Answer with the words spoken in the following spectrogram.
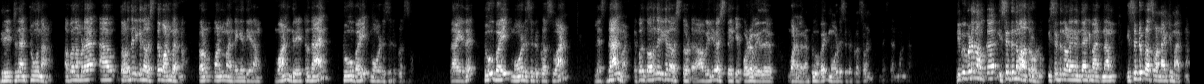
greater than two എന്നാണ്. അപ്പൊ നമ്മുടെ തുറന്നിരിക്കുന്ന വശത്ത് വൺ വരണം. വൺ വരണമെങ്കിൽ എന്ത് ചെയ്യണം? One greater than two by mod z plus one അതായത് two by mod z plus one less than one ഇപ്പൊ തുറന്നിരിക്കുന്ന വശത്തോട്ട് ആ വലിയ വശത്തേക്ക് എപ്പോഴും ഇത് വൺ വരണം. Two by mod z plus one less than one ഇപ്പൊ ഇവിടെ നമുക്ക് ഇസഡ് എന്ന് മാത്രമേ ഉള്ളൂ. ഇസഡ് പറയുന്നത് എന്താക്കി മാറ്റണം? ഇസഡ് പ്ലസ് വൺ ആക്കി മാറ്റണം.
